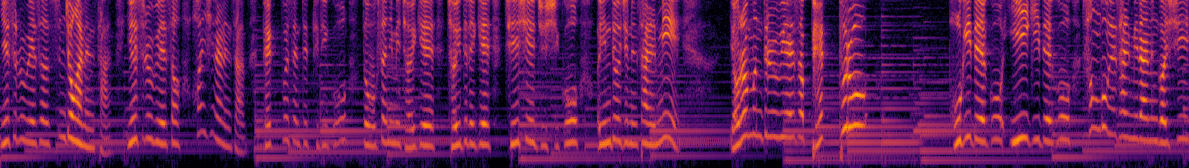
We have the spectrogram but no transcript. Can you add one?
예수를 위해서 순종하는 삶, 예수를 위해서 헌신하는 삶, 100% 드리고 또 목사님이 저에게 저희들에게 제시해 주시고 인도해 주는 삶이 여러분들을 위해서 100% 복이 되고 이익이 되고 성공의 삶이라는 것이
